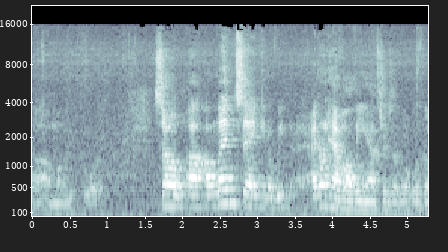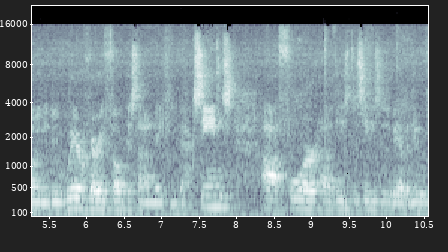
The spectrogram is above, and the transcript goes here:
among the poor. So uh, I'll end saying, you know, we, I don't have all the answers of what we're going to do. We're very focused on making vaccines uh, for uh, these diseases. We have a new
